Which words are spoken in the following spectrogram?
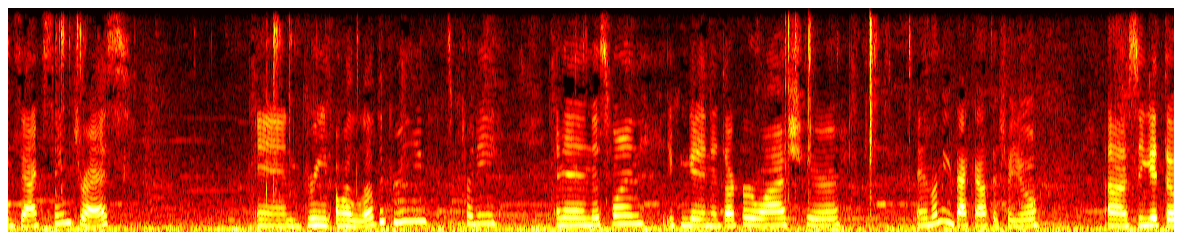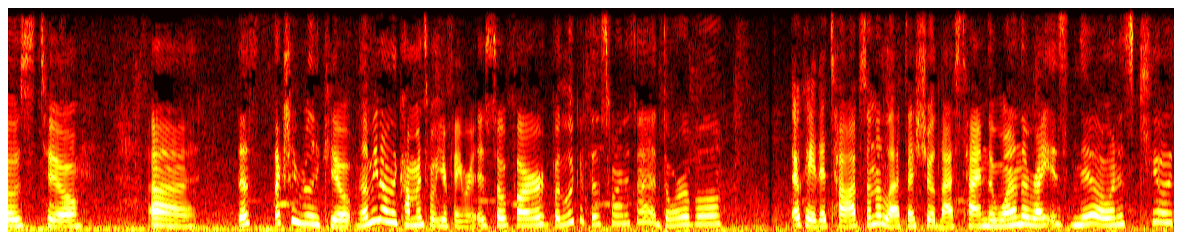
exact same dress and green. Oh, I love the green. It's pretty. And then this one, you can get in a darker wash here. And let me back out to show you. Uh, so you get those too. Uh, that's actually really cute. Let me know in the comments what your favorite is so far. But look at this one, is that adorable? Okay, the tops on the left I showed last time. The one on the right is new and it's cute.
